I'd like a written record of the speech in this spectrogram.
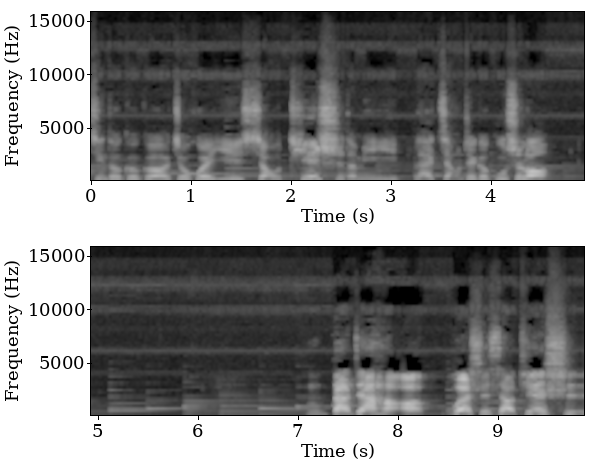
金德哥哥就会以小天使的名义来讲这个故事喽。嗯，大家好，我是小天使，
